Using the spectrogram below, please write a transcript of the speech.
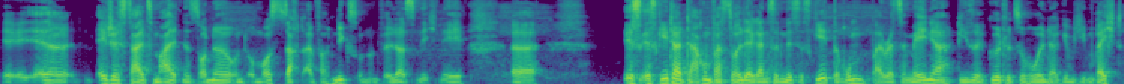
äh, AJ Styles malt eine Sonne und Omos sagt einfach nichts und, und will das nicht. Nee. Äh, es, es, geht halt darum, was soll der ganze Mist. Es geht darum, bei WrestleMania diese Gürtel zu holen, da gebe ich ihm recht.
